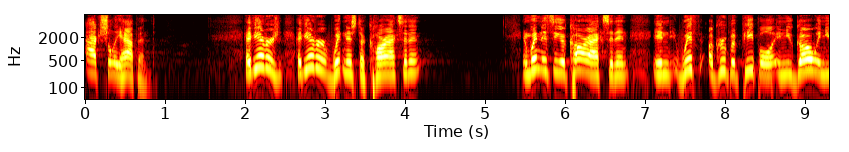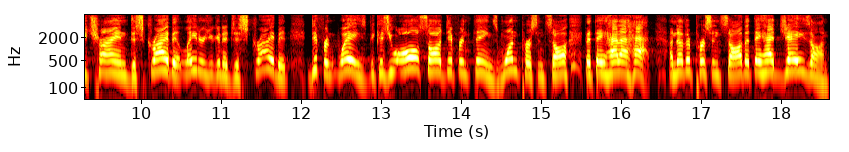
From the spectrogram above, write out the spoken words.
actually happened. Have you ever, have you ever witnessed a car accident? And witnessing a car accident in, with a group of people, and you go and you try and describe it later, you're going to describe it different ways because you all saw different things. One person saw that they had a hat, another person saw that they had J's on,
